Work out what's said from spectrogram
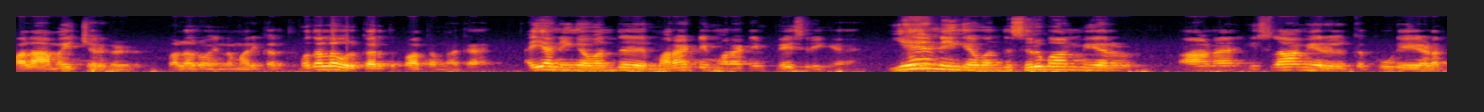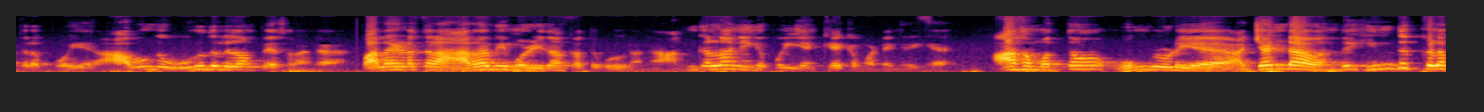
பல அமைச்சர்கள் பலரும் என்ன மாதிரி கருத்து? முதல்ல ஒரு கருத்து பார்த்தோம்னாக்க ஐயா நீங்கள் வந்து மராட்டி மராட்டின்னு பேசுறீங்க. ஏன் நீங்கள் வந்து சிறுபான்மையர் ஆனால் இஸ்லாமியர் இருக்கக்கூடிய இடத்துல போய் அவங்க உருதுல தான் பேசுகிறாங்க பல இடத்துல அரபி மொழி தான் கற்றுக் கொடுக்குறாங்க. அங்கெல்லாம் நீங்கள் போய் ஏன் கேட்க மாட்டேங்கிறீங்க? ஆக மொத்தம் உங்களுடைய அஜெண்டா வந்து இந்துக்களை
